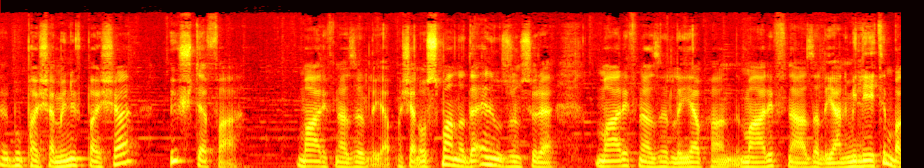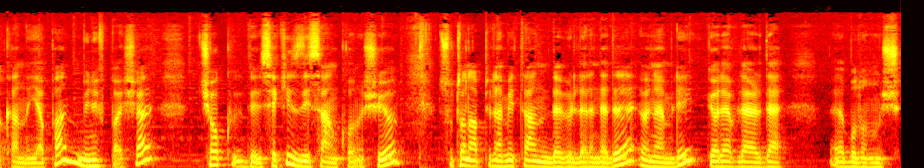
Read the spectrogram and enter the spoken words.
e, bu paşa Münif Paşa 3 defa marif nazırlığı yapmış. Yani Osmanlı'da en uzun süre marif nazırlığı yapan, marif nazırlığı yani Milli Eğitim Bakanlığı yapan Münif Paşa çok 8 lisan konuşuyor. Sultan Abdülhamit Han devirlerinde de önemli görevlerde e, bulunmuş.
